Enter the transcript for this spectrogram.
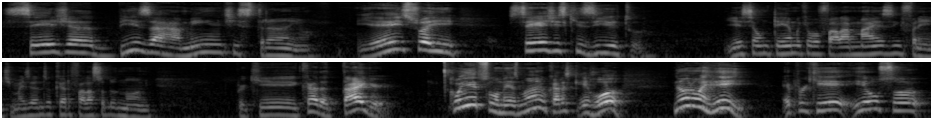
seja bizarramente estranho. E é isso aí. Seja esquisito. E esse é um tema que eu vou falar mais em frente, mas antes eu quero falar sobre o nome. Porque, cara, Tiger, com Y mesmo, ah, o cara errou. Não, não errei. É porque eu sou.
